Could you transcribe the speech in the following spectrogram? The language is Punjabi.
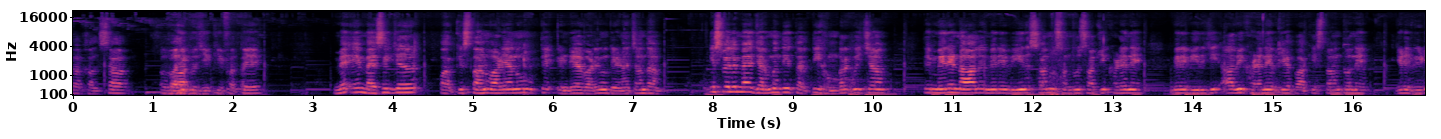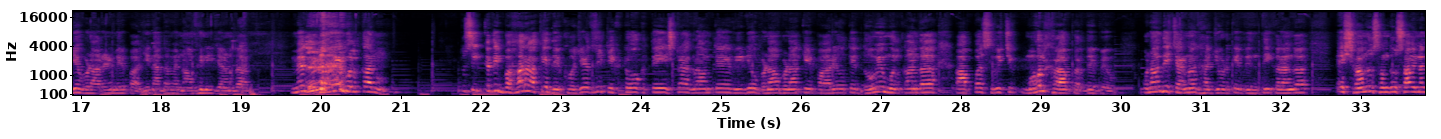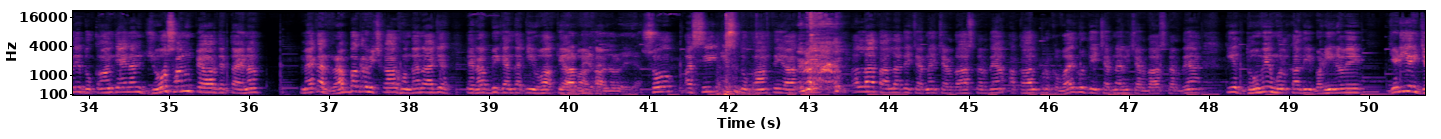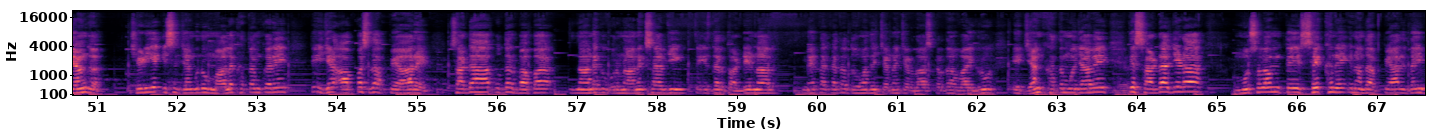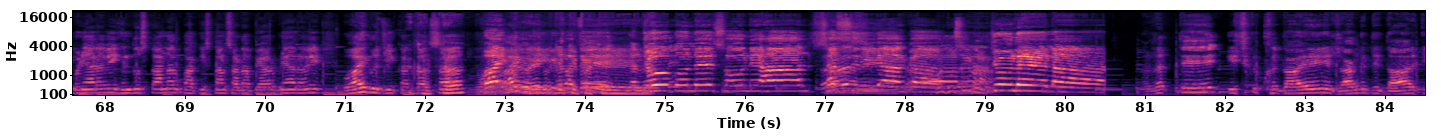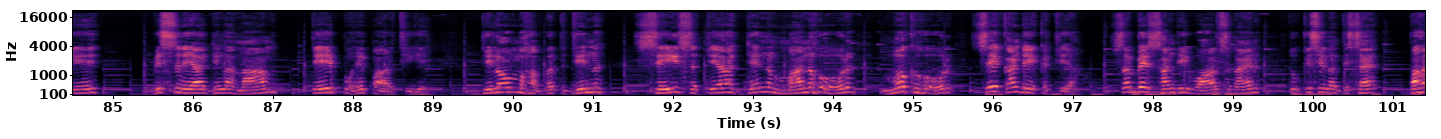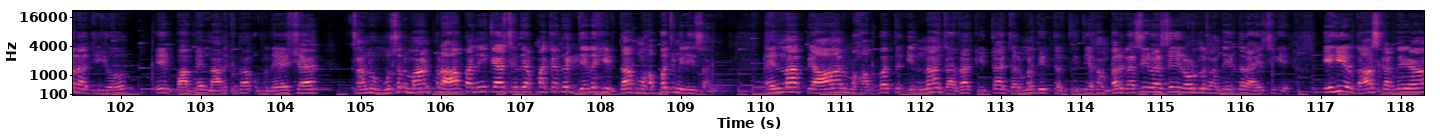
ਕਾ ਖਾਲਸਾ ਵਾਹਿਗੁਰੂ ਜੀ ਕੀ ਫਤਿਹ। ਮੈਂ ਇਹ ਮੈਸੇਜ ਪਾਕਿਸਤਾਨ ਵਾਲਿਆਂ ਨੂੰ ਤੇ ਇੰਡੀਆ ਵਾਲਿਆਂ ਨੂੰ ਦੇਣਾ ਚਾਹੁੰਦਾ। ਇਸ ਵੇਲੇ ਮੈਂ ਜਰਮਨ ਦੀ ਧਰਤੀ ਹੰਬਰਗ ਵਿੱਚ ਹਾਂ ਤੇ ਮੇਰੇ ਨਾਲ ਮੇਰੇ ਵੀਰ ਸਾਨੂ ਸੰਧੂ ਸਾਹਿਬ ਜੀ ਖੜੇ ਨੇ। ਮੇਰੇ ਵੀਰ ਜੀ ਆ ਵੀ ਖੜੇ ਨੇ ਜਿਹੜੇ ਪਾਕਿਸਤਾਨ ਤੋਂ ਨੇ ਜਿਹੜੇ ਵੀਡੀਓ ਬਣਾ ਰਹੇ ਨੇ। ਮੇਰੇ ਭਾਜੀ ਨਾਂ ਦਾ ਮੈਂ ਨਾਮ ਵੀ ਨਹੀਂ ਜਾਣਦਾ। ਮੈਂ ਦੋਵੇਂ ਮੁਲਕਾਂ ਨੂੰ ਤੁਸੀਂ ਕਦੀ ਬਾਹਰ ਆ ਕੇ ਦੇਖੋ ਜਿਹੜੇ ਤੁਸੀਂ ਟਿਕਟੋਕ ਤੇ ਇੰਸਟਾਗ੍ਰam ਤੇ ਵੀਡੀਓ ਬਣਾ ਬਣਾ ਕੇ ਪਾ ਰਹੇ ਹੋ ਤੇ ਦੋਵੇਂ ਮੁਲਕਾਂ ਦਾ ਆਪਸ ਵਿੱਚ ਮਾਹੌਲ ਖਰਾਬ ਕਰਦੇ ਪਏ ਹੋ। ਉਹਨਾਂ ਦੇ ਚਰਨਾਂ 'ਚ ਹੱਥ ਜੋੜ ਕੇ ਬੇਨਤੀ ਕਰਾਂਗਾ ਇਹ ਸ਼ਾਨੂ ਸੰਧੂ ਸਾਹਿਬ ਇਹਨਾਂ ਦੀ ਦੁਕਾਨ ਤੇ ਇਹਨਾਂ ਨੇ ਜੋ ਸਾਨੂੰ ਪਿਆਰ ਦਿੱਤਾ ਹੈ ਨਾ ਮੈਂ ਕਿਹਾ ਰੱਬ ਅਗਰ ਵਿਚਕਾਰ ਹੁੰਦਾ ਨਾ ਅੱਜ ਤੇ ਰੱਬ ਵੀ ਕਹਿੰਦਾ ਕਿ ਵਾਹ ਕੀ ਬਾਤ ਹੈ। ਸੋ ਅਸੀਂ ਇਸ ਦੁਕਾਨ ਤੇ ਆ ਕੇ ਅੱਲਾਹ ਤਾਲਾ ਦੇ ਚਰਨਾਂ 'ਚ ਅਰਦਾਸ ਕਰਦੇ ਹਾਂ ਅਕਾਲ ਪੁਰਖ ਵਾਹਿਗੁਰੂ ਦੇ ਚਰਨਾਂ ਵਿੱਚ ਅਰਦਾਸ ਕਰਦੇ ਹਾਂ ਕਿ ਇਹ ਦੋਵੇਂ ਮੁਲਕਾਂ ਦੀ ਬਣੀ ਰਵੇ ਜਿਹੜੀ ਇਹ ਜੰਗ ਛਿੜੀ ਹੈ ਇਸ ਜੰਗ ਨੂੰ ਮਾਲਕ ਖਤਮ ਕਰੇ ਤੇ ਜਿਹੜਾ ਆਪਸ ਦਾ ਪਿਆਰ ਹੈ ਸਾਡਾ ਉਧਰ ਬਾਬਾ ਨਾਨਕ ਗੁਰੂ ਨਾਨਕ ਸਾਹਿਬ ਜੀ ਤੇ ਇਧਰ ਤੁਹਾਡੇ ਨਾਲ ਮੈਂ ਤਾਂ ਕਹਤਾ ਦੋਵਾਂ ਦੇ ਚਰਨਾਂ 'ਚ ਅਰਦਾਸ ਕਰਦਾ ਵਾਹਿਗੁਰੂ ਇਹ ਜੰਗ ਖਤਮ ਹੋ ਜਾਵੇ ਤੇ ਸਾਡਾ ਜਿਹੜਾ ਮੁਸਲਮ ਤੇ ਸਿੱਖ ਨੇ ਇਹਨਾਂ ਦਾ ਪਿਆਰ ਇਦਾਂ ਹੀ ਬਣਿਆ ਰਵੇ ਹਿੰਦੁਸਤਾਨ ਨਾਲ ਪਾਕਿਸਤਾਨ ਸਾਡਾ ਪਿਆਰ ਬਣਿਆ ਰਵੇ ਵਾਹਿਗੁਰੂ ਜੀ ਕਾ ਖਾਲਸਾ। ਵਾਹਿਗੁਰੂ ਜੀ ਕੀ ਫਤਿਹ। ਜੋ ਬੋਲੇ ਸੋ ਨਿਹਾਲ ਸਤਿ ਸ੍ਰੀ ਅਕਾਲ। ਝੂਲੇਲਾ ਰੱਤੇ ਇਸ਼ਕ ਖੁਦਾਏ ਰੰਗ ਦਿਦਾਰ ਕੇ ਵਿਸਰਿਆ ਜਿਨਾ ਨਾਮ ਤੇ ਭੋਏ ਪਾਰਥੀਏ ਦਿਲੋਂ ਮੁਹੱਬਤ ਜਿਨ ਸਹੀ ਸੱਚਿਆ, ਜਿਨ ਮਨ ਹੋਰ ਮੁਖ ਹੋਰ, ਸੇ ਕਾਂਡੇ ਕੱਚਿਆ। ਸਭੇ ਸਾਂਝੀ ਵਾਰ ਸੁਣਾਇਨ ਤੂੰ ਕਿਸੇ ਨਾ ਦਿਸੈ, ਬਾਹਰਾ ਜੀਓ। ਇਹ ਬਾਬੇ ਨਾਨਕ ਦਾ ਉਪਦੇਸ਼ ਹੈ। ਸਾਨੂੰ ਮੁਸਲਮਾਨ ਭਰਾ ਆਪਾਂ ਨਹੀਂ ਕਹਿ ਸਕਦੇ, ਆਪਾਂ ਕਹਿੰਦੇ ਦਿਲ ਹਿਰਦਾ ਮੁਹੱਬਤ ਮਿਲੀ ਸਾਨੂੰ। ਇੰਨਾ ਪਿਆਰ, ਮੁਹੱਬਤ ਇੰਨਾ ਜ਼ਿਆਦਾ ਕੀਤਾ, ਜਰਮਨ ਦੀ ਧਰਤੀ ਤੇ ਹੰਬਰਗ ਅਸੀਂ ਵੈਸੇ ਹੀ ਰੌਣ ਲਗਾਉਂਦੇ ਇੱਧਰ ਆਏ ਸੀਗੇ। ਇਹੀ ਅਰਦਾਸ ਕਰਦੇ ਆ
